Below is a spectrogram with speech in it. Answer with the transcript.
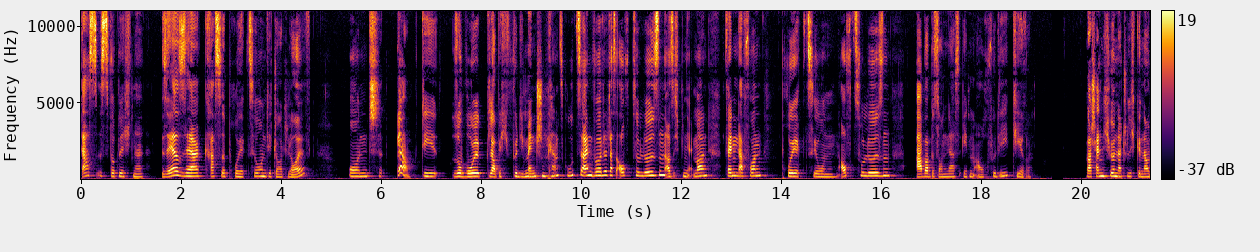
das ist wirklich eine sehr, sehr krasse Projektion, die dort läuft und ja, die sowohl, glaube ich, für die Menschen ganz gut sein würde, das aufzulösen. Also ich bin ja immer ein Fan davon, Projektionen aufzulösen, aber besonders eben auch für die Tiere. Wahrscheinlich hören natürlich genau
